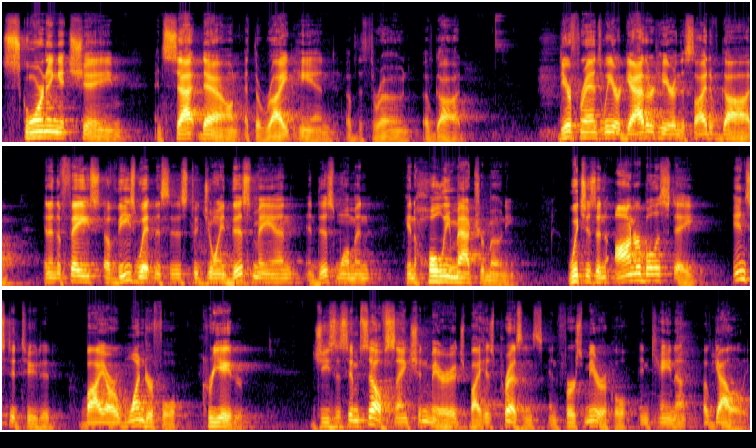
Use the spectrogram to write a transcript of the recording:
scorning its shame, and sat down at the right hand of the throne of God. Dear friends, we are gathered here in the sight of God and in the face of these witnesses to join this man and this woman in holy matrimony, which is an honorable estate instituted by our wonderful Creator. Jesus himself sanctioned marriage by his presence and first miracle in Cana of Galilee.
